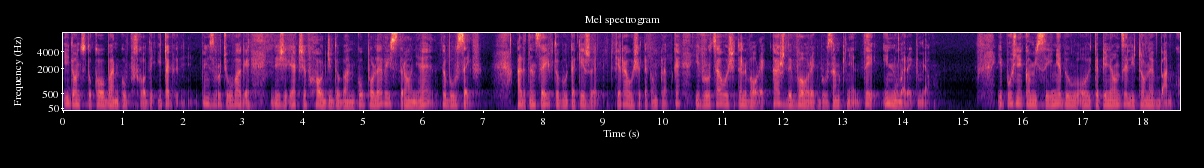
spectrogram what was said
idąc tu koło banku w schody i tak, pani zwróci uwagę, kiedyś jak się wchodzi do banku, po lewej stronie to był sejf. Ale ten sejf to był taki, że otwierało się taką klapkę i wrzucało się ten worek. Każdy worek był zamknięty i numerek miał. I później komisyjnie były te pieniądze liczone w banku.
